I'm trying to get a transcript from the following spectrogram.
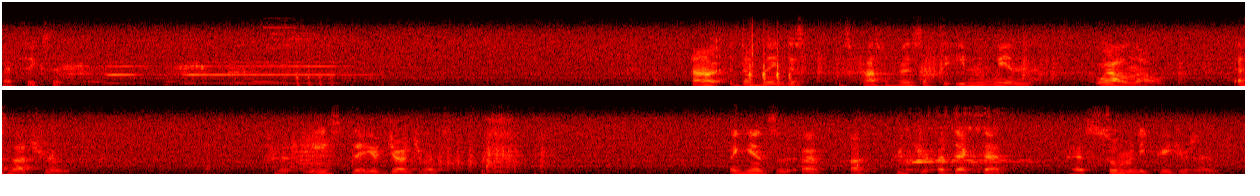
I fix it. I don't think this it's possible for this stuff to even win. Well, no, that's not true. Needs Day of Judgment against a, a, a creature, a deck that has so many creatures in it.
